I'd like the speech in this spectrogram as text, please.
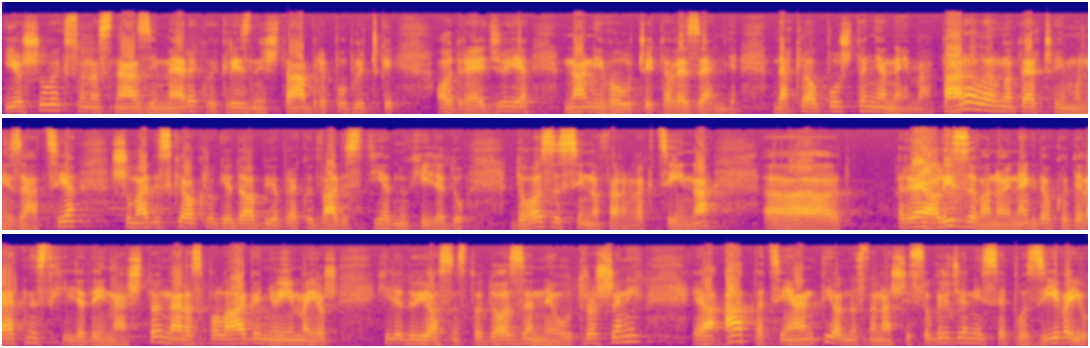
i još uvek su na snazi mere koje krizni štab republički određuje na nivou čitave zemlje. Dakle, opuštanja nema. Paralelno teče imunizacija. Šumadijski okrug je dobio preko 21.000 doza Sinopharm vakcina, 啊 realizovano je negde oko 19.000 i nešto, na raspolaganju ima još 1.800 doza neutrošenih, a pacijenti, odnosno naši sugrađani, se pozivaju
